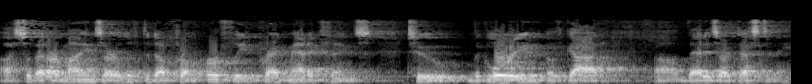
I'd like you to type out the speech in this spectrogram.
uh, so that our minds are lifted up from earthly pragmatic things to the glory of God. Uh, that is our destiny.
